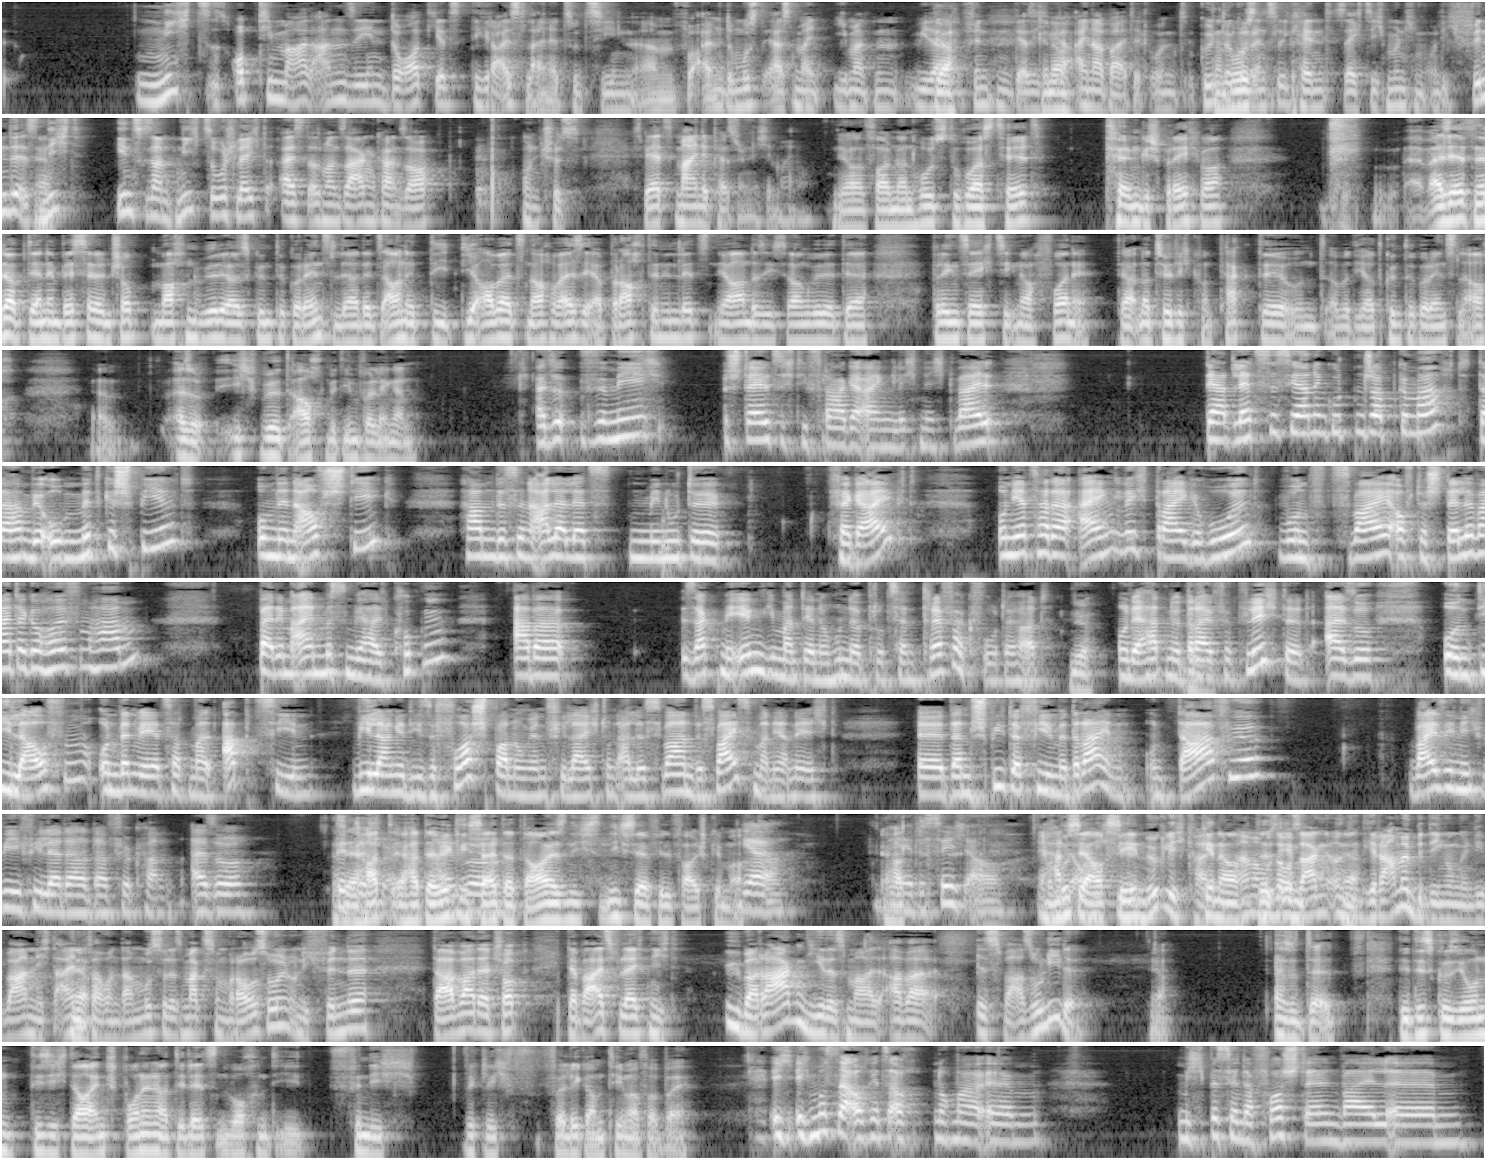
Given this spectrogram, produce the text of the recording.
nicht optimal ansehen, dort jetzt die Reißleine zu ziehen. Ähm, vor allem, du musst erstmal jemanden wieder ja, finden, der sich genau. wieder einarbeitet. Und Günter Gorenzel kennt 60 München. Und ich finde es ja. nicht, insgesamt nicht so schlecht, als dass man sagen kann, so, und tschüss. Das wäre jetzt meine persönliche Meinung. Ja, vor allem dann holst du Horst Held, der im Gespräch war. Pff, weiß ich jetzt nicht, ob der einen besseren Job machen würde als Günter Gorenzel. Der hat jetzt auch nicht die, die Arbeitsnachweise erbracht in den letzten Jahren, dass ich sagen würde, der bringt 60 nach vorne. Der hat natürlich Kontakte und, aber die hat Günter Gorenzel auch. Ähm, also ich würde auch mit ihm verlängern. Also für mich stellt sich die Frage eigentlich nicht, weil der hat letztes Jahr einen guten Job gemacht. Da haben wir oben mitgespielt um den Aufstieg, haben das in allerletzten Minute vergeigt. Und jetzt hat er eigentlich drei geholt, wo uns zwei auf der Stelle weitergeholfen haben. Bei dem einen müssen wir halt gucken, aber sagt mir irgendjemand, der eine 100% Trefferquote hat. Ja. Und er hat nur drei also. verpflichtet. Also, und die laufen. Und wenn wir jetzt halt mal abziehen, wie lange diese Vorspannungen vielleicht und alles waren, das weiß man ja nicht. Äh, dann spielt er viel mit rein. Und dafür weiß ich nicht, wie viel er da dafür kann. Also, also er hat, er hat ja wirklich also, seit er da ist nicht, nicht sehr viel falsch gemacht. Ja. Er nee, hat, das sehe ich auch. Er man muss ja auch sehen Möglichkeiten. Genau, ne? man muss auch eben, sagen, und ja. die Rahmenbedingungen, die waren nicht einfach ja. und dann musst du das Maximum rausholen und ich finde, da war der Job, der war jetzt vielleicht nicht überragend jedes Mal, aber es war solide. Ja. Also der, die Diskussion, die sich da entsponnen hat die letzten Wochen, die finde ich wirklich völlig am Thema vorbei. Ich, ich muss da auch jetzt auch nochmal ähm, mich bisschen davor stellen, weil ähm,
